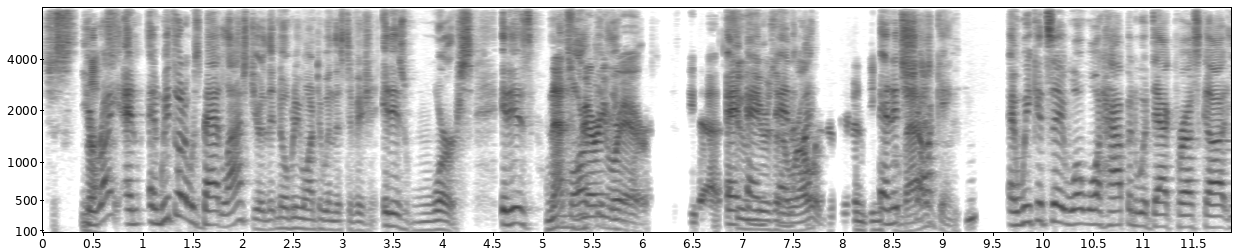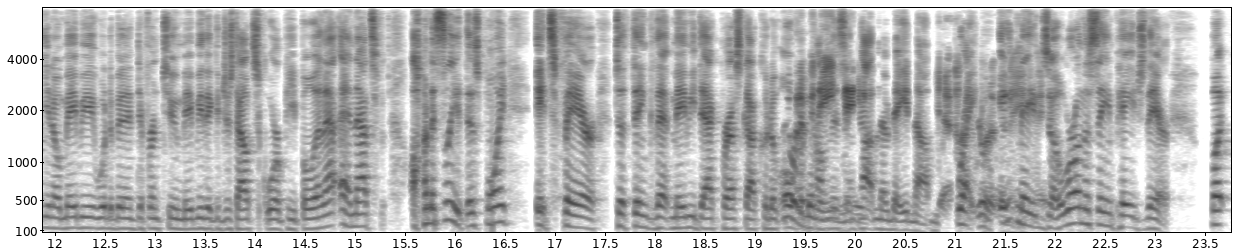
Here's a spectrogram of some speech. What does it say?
Just you're right, and and we thought it was bad last year that nobody wanted to win this division. It is worse. It is, and that's very rare. That two and, years and, in a row, I, and it's bad. shocking. And we could say what well, what happened with Dak Prescott. You know, maybe it would have been a different tune. Maybe they could just outscore people, and that, and that's honestly at this point, it's fair to think that maybe Dak Prescott could have overcome this and gotten them to eight and up. Yeah, right, eight eight. So we're on the same page there. But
